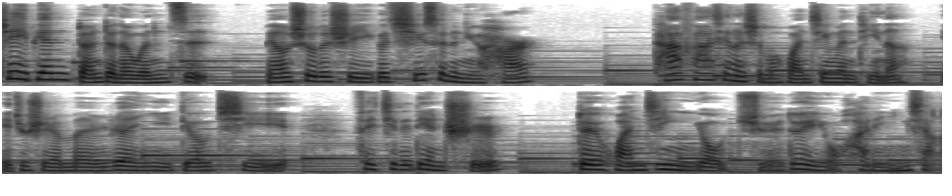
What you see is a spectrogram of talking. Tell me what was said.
这一篇短短的文字描述的是一个七岁的女孩，她发现了什么环境问题呢？也就是人们任意丢弃废弃的电池，对环境有绝对有害的影响。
